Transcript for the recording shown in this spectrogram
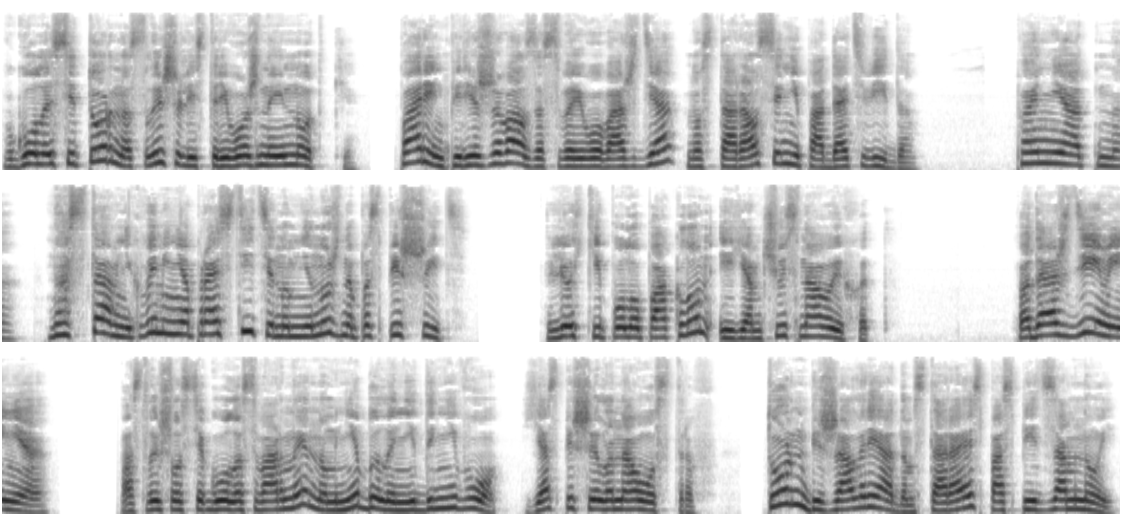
В голосе Торна слышались тревожные нотки. Парень переживал за своего вождя, но старался не подать вида. «Понятно. Наставник, вы меня простите, но мне нужно поспешить». Легкий полупоклон, и я мчусь на выход. «Подожди меня!» Послышался голос Варне, но мне было не до него. Я спешила на остров. Торн бежал рядом, стараясь поспеть за мной.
